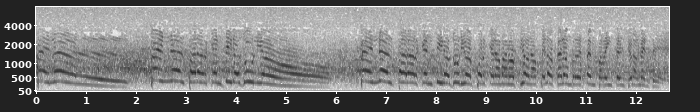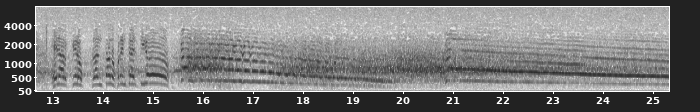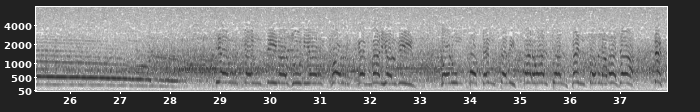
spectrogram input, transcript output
Penal. Penal para Argentinos Juniors. Para Argentinos Juniors porque la manoseó la pelota el hombre de Temple intencionalmente. El arquero plantado frente al tiro. ¡Gol,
